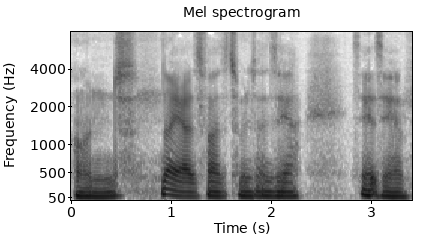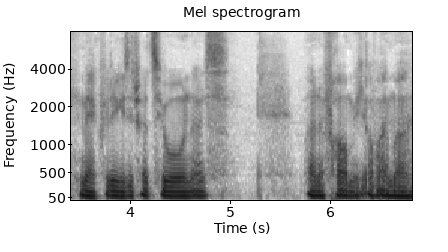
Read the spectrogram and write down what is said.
Und naja, es war zumindest eine sehr, sehr, sehr merkwürdige Situation, als meine Frau mich auf einmal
